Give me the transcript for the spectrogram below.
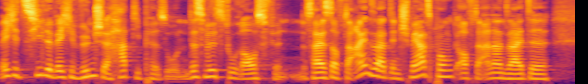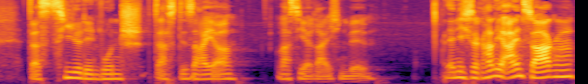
welche Ziele, welche Wünsche hat die Person? Das willst du rausfinden. Das heißt, auf der einen Seite den Schmerzpunkt, auf der anderen Seite das Ziel, den Wunsch, das Desire, was sie erreichen will. Denn ich kann dir eins sagen,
